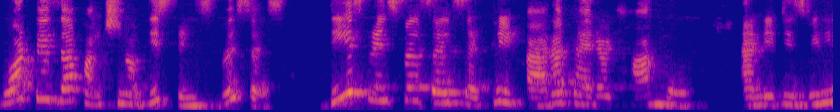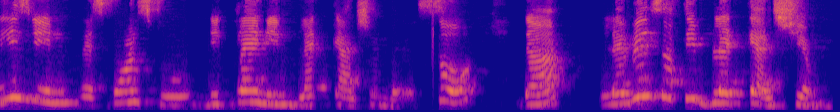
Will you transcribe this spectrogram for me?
what is the function of these principal cells? These principal cells secrete parathyroid hormone and it is released in response to decline in blood calcium levels. So, the levels of the blood calcium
